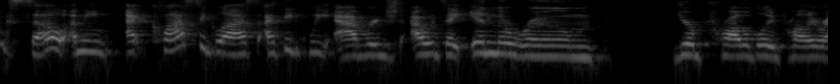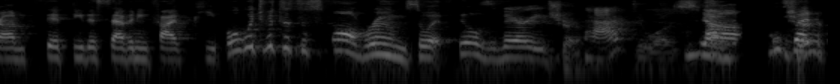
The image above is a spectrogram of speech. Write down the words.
I think so. I mean, at Classy Glass, I think we averaged, I would say in the room, you're probably probably around 50 to 75 people, which was is a small room, so it feels very Sure. packed. It was. Yeah, Um, sure. But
